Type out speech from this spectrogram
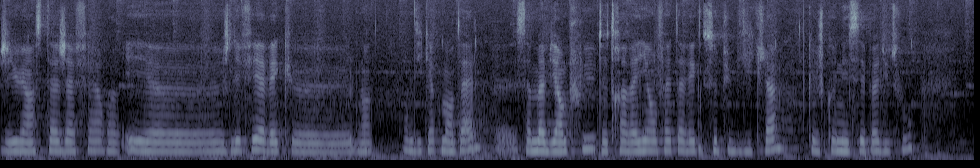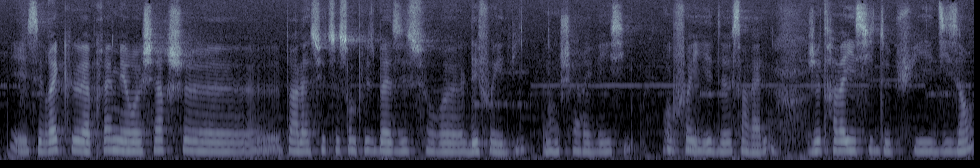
j'ai eu un stage à faire et je l'ai fait avec handicap mental. ça m'a bien plu de travailler en fait avec ce public-là que je connaissais pas du tout. Et c'est vrai qu'après, mes recherches euh, par la suite se sont plus basées sur euh, des foyers de vie. Donc je suis arrivée ici, au foyer de Saint-Val. Je travaille ici depuis 10 ans,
